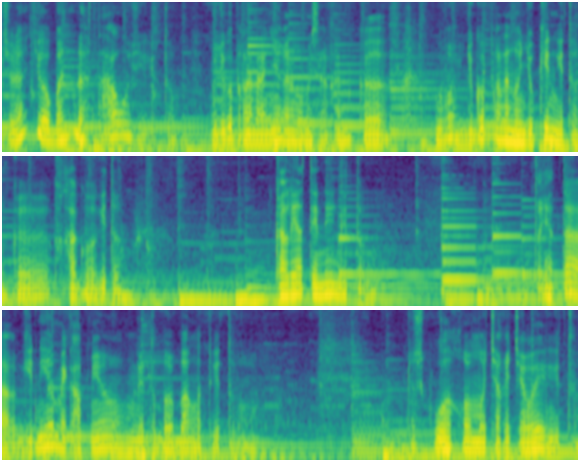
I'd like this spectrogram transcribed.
sebenarnya jawabannya udah tahu sih gitu. Gue juga pernah nanya kan kalau misalkan ke gue juga pernah nunjukin gitu ke kakak gue gitu. Kalian ini gitu. Ternyata gini ya make upnya ini tebal banget gitu. Terus gue kalau mau cari cewek gitu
